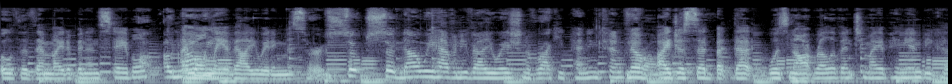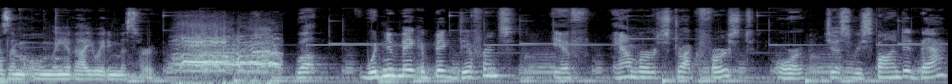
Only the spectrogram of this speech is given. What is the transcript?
both of them might have been unstable. oh, oh now I'm we- only evaluating Ms. Heard. So, so now we have an evaluation of Rocky Pennington No, from- I just said, but that was not relevant to my opinion because I'm only evaluating Ms. Heard. Well, wouldn't it make a big difference if Amber struck first or just responded back?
